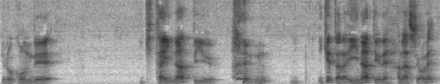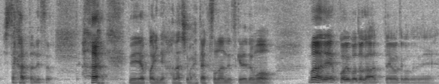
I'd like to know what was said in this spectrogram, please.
喜んでいきたいなっていう いけたらいいなっていうね、話をね、したかったんですよ。はい。ね、やっぱりね、話も下手くそなんですけれども、まあね、こういうことがあったよってことでね、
